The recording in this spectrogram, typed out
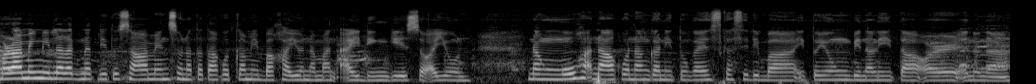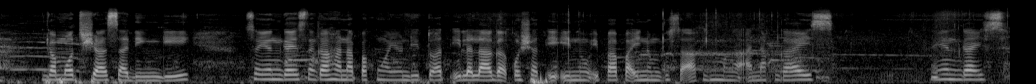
maraming nilalagnat dito sa amin. So, natatakot kami baka yun naman ay dinggi. So, ayun. Nangunguha na ako ng ganito guys kasi 'di ba ito yung binalita or ano na gamot siya sa dinggi. So yun guys, naghahanap ako ngayon dito at ilalaga ko siya at iinu, ipapainom ko sa aking mga anak guys. Ayan guys.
